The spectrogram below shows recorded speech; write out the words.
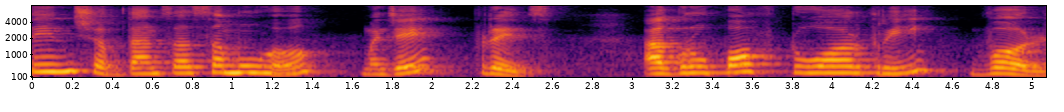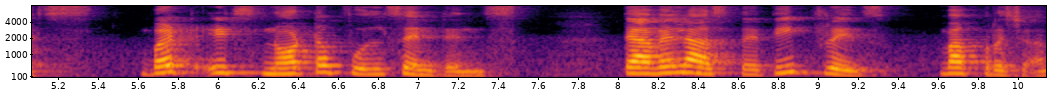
तीन शब्दांचा समूह म्हणजे phrase a group of two or three words but it's not a full sentence त्यावेळेला असते ती फ्रेज वाक्प्रचार.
